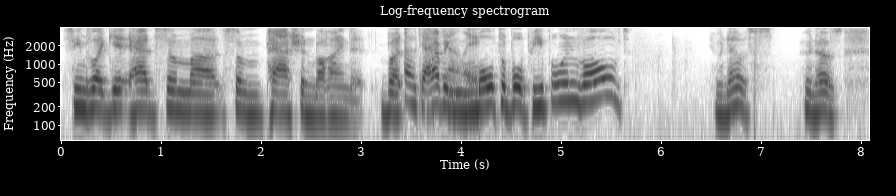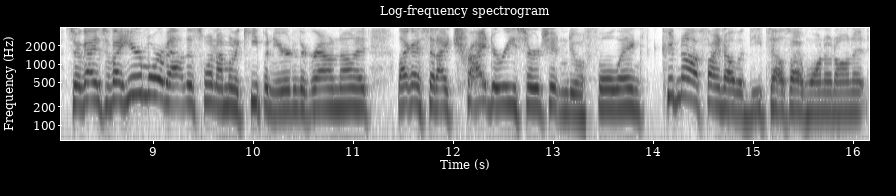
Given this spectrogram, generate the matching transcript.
seems like it had some uh, some passion behind it. But Oh, having multiple people involved, who knows? Who knows? So, guys, if I hear more about this one, I'm going to keep an ear to the ground on it. Like I said, I tried to research it and do a full length. Could not find all the details I wanted on it.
